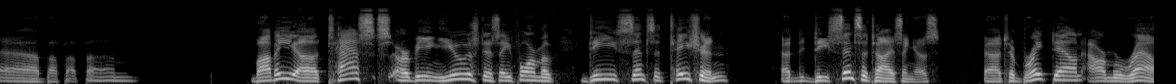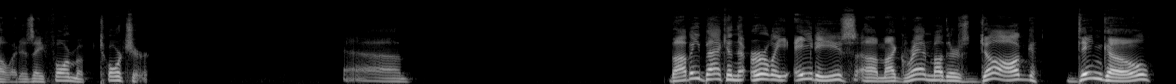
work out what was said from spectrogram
Uh, Bobby, uh, tasks are being used as a form of desensitization, uh, desensitizing us uh, to break down our morale. It is a form of torture. Um, Bobby, back in the early 80s, uh, my grandmother's dog, Dingo,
